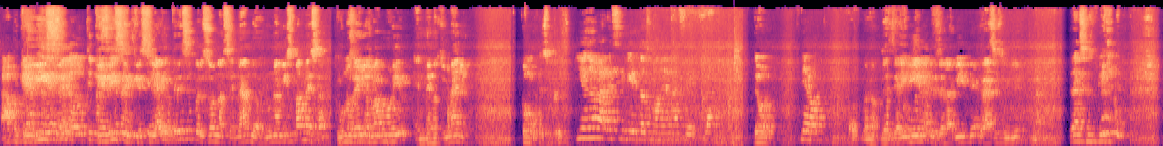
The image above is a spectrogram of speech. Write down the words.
Ah, porque Que dice, la última que, dice que si hay ¿cierto? 13 personas cenando en una misma mesa, uno de ellos va a morir en menos de un año. Como Jesucristo. Y uno va a recibir dos monedas de plata. De oro. De oro. Bueno, desde ahí viene, desde la Biblia, gracias Biblia. Gracias, Bill.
